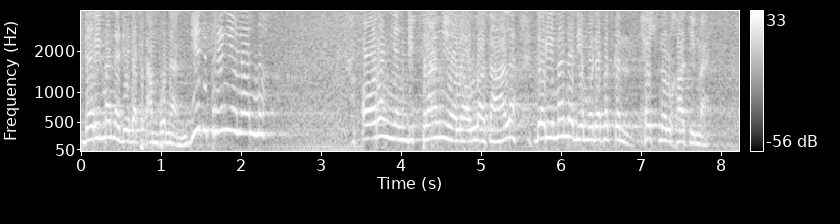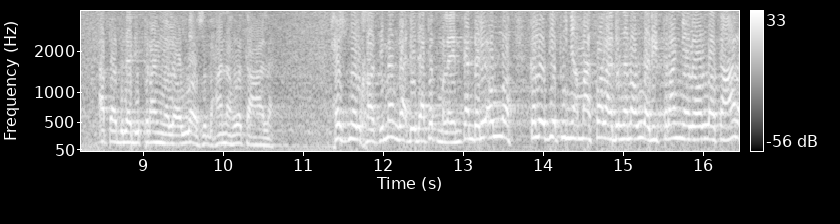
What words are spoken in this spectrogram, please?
dari mana dia dapat ampunan? Dia diperangi oleh Allah. Orang yang diperangi oleh Allah Ta'ala dari mana dia mau dapatkan? Husnul khatimah. Apabila diperangi oleh Allah Subhanahu Wa Ta'ala. Husnul khatimah nggak didapat melainkan dari Allah. Kalau dia punya masalah dengan Allah diperangi oleh Allah Ta'ala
